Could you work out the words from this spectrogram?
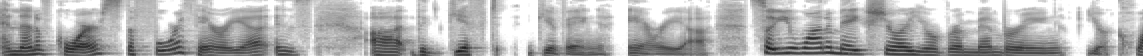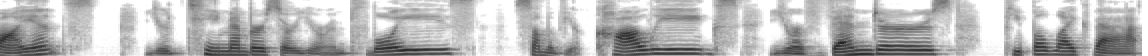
And then, of course, the fourth area is uh, the gift giving area. So you want to make sure you're remembering your clients, your team members or your employees, some of your colleagues, your vendors, people like that,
